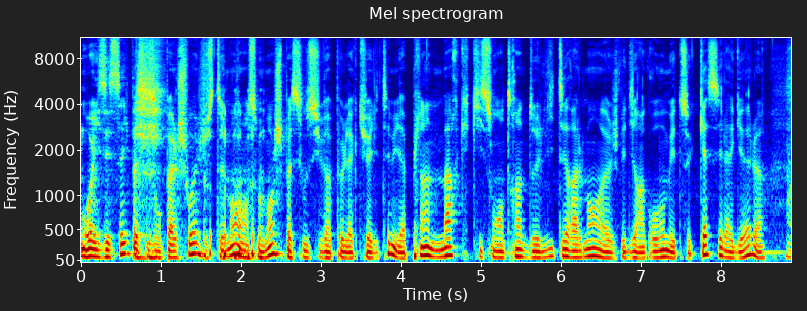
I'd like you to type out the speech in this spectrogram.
Ouais, ils essayent parce qu'ils n'ont pas le choix, justement. En ce moment, je sais pas si vous suivez un peu l'actualité, mais il y a plein de marques qui sont en train de littéralement, euh, je vais dire un gros mot, mais de se casser la gueule. Ouais.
